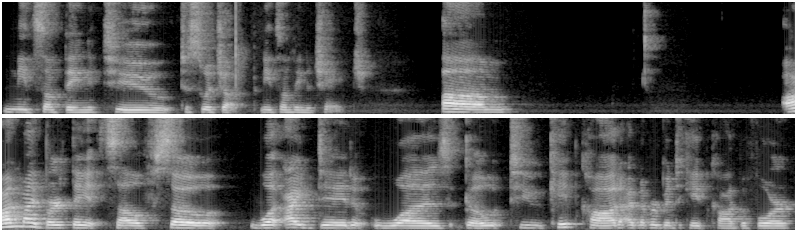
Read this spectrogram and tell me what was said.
need something to to switch up, need something to change. Um, on my birthday itself, so what I did was go to Cape Cod. I've never been to Cape Cod before,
